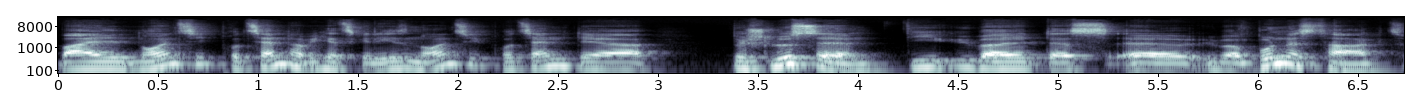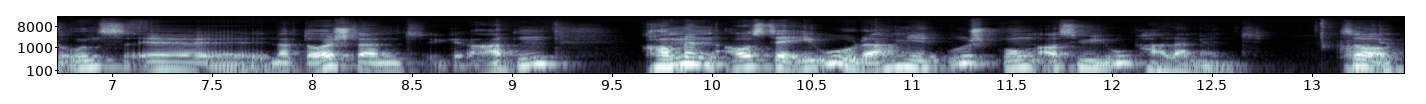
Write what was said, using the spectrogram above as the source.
weil 90 Prozent, habe ich jetzt gelesen, 90 Prozent der Beschlüsse, die über das äh, über den Bundestag zu uns äh, nach Deutschland geraten, kommen aus der EU oder haben ihren Ursprung aus dem EU-Parlament. So, Okay.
